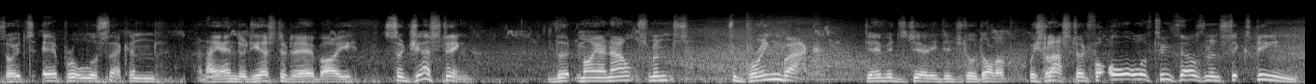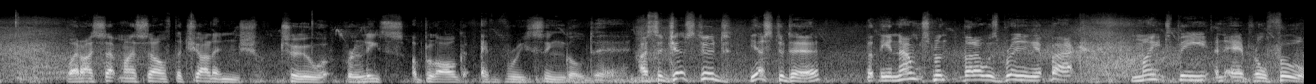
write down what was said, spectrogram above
So it's April the 2nd, and I ended yesterday by suggesting that my announcement to bring back David's Daily Digital Dollop, which lasted for all of 2016, where I set myself the challenge to release a blog every single day. I suggested yesterday that the announcement that I was bringing it back might be an April Fool.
